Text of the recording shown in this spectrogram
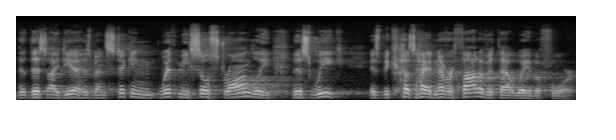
that this idea has been sticking with me so strongly this week is because I had never thought of it that way before.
